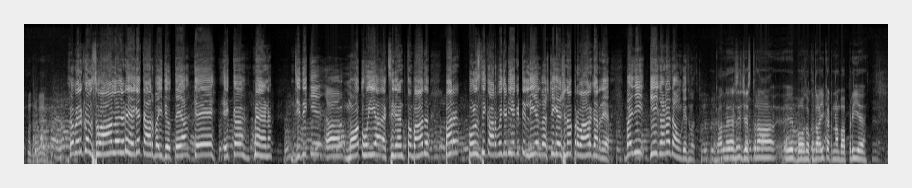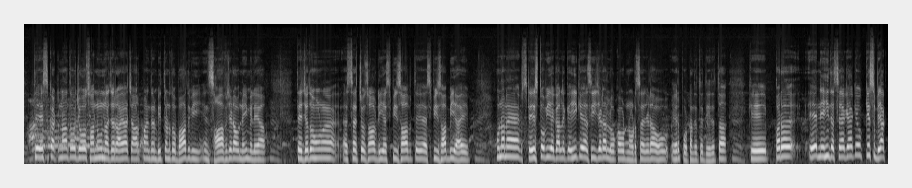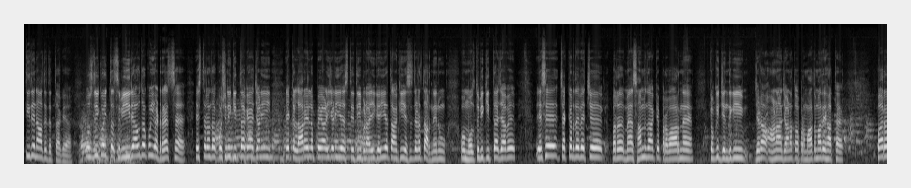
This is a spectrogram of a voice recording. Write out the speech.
ਮਤਲਬ ਇਹ ਹੋਇਆ। ਸੋ ਬਿਲਕੁਲ ਸਵਾਲ ਜਿਹੜੇ ਹੈਗੇ ਕਾਰਵਾਈ ਦੇ ਉੱਤੇ ਆ ਕਿ ਇੱਕ ਭੈਣ ਜਿਹਦੀ ਕਿ ਅ, ਮੌਤ ਹੋਈ ਆ ਐਕਸੀਡੈਂਟ ਤੋਂ ਬਾਅਦ ਪਰ ਪੁਲਿਸ ਦੀ ਕਾਰਵਾਈ ਜਿਹੜੀ ਹੈਗੀ ਢਿੱਲੀ ਇਨਵੈਸਟੀਗੇਸ਼ਨ ਆ ਪਰਿਵਾਰ ਕਰ ਰਿਹਾ ਬਾਈ ਜੀ ਕੀ ਕਹਿਣਾ ਚਾਹੋਗੇ ਇਸ ਮਸਲੇ ਗੱਲ ਐ ਸੀ ਜਿਸ ਤਰ੍ਹਾਂ ਇਹ ਬਹੁਤ ਦੁਖਦਾਈ ਘਟਨਾ ਵਾਪਰੀ ਹੈ ਤੇ ਇਸ ਘਟਨਾ ਤੋਂ ਜੋ ਸਾਨੂੰ ਨਜ਼ਰ ਆਇਆ 4-5 ਦਿਨ ਬੀਤਣ ਤੋਂ ਬਾਅਦ ਵੀ ਇਨਸਾਫ ਜਿਹੜਾ ਉਹ ਨਹੀਂ ਮਿਲਿਆ। ਤੇ ਜਦੋਂ ਹੁਣ ਐਸਐਚਓ ਸਾਹਿਬ ਡੀਐਸਪੀ ਸਾਹਿਬ ਤੇ ਐਸਪੀ ਸਾਹਿਬ ਵੀ ਆਏ ਉਹਨਾਂ ਨੇ ਸਟੇਜ ਤੋਂ ਵੀ ਇਹ ਗੱਲ ਕਹੀ ਕਿ ਅਸੀਂ ਜਿਹੜਾ ਲੋਕਆਊਟ ਨੋਟਿਸ ਹੈ ਜਿਹੜਾ ਉਹ 에ਅਰਪੋਰਟਾਂ ਦੇ ਉੱਤੇ ਦੇ ਦਿੱਤਾ ਕਿ ਪਰ ਇਹ ਨਹੀਂ ਦੱਸਿਆ ਗਿਆ ਕਿ ਉਹ ਕਿਸ ਵਿਅਕਤੀ ਦੇ ਨਾਂ ਤੇ ਦਿੱਤਾ ਗਿਆ। ਉਸ ਦੀ ਕੋਈ ਤਸਵੀਰ ਹੈ, ਉਹਦਾ ਕੋਈ ਐਡਰੈਸ ਹੈ, ਇਸ ਤਰ੍ਹਾਂ ਦਾ ਕੁਝ ਨਹੀਂ ਕੀਤਾ ਗਿਆ ਜਾਨੀ ਇੱਕ ਲਾਰੇ ਲੱਪੇ ਵਾਲੀ ਜਿਹੜੀ ਇਹ ਸਥਿਤੀ ਬਣਾਈ ਗਈ ਹੈ ਤਾਂ ਕਿ ਇਸ ਜਿਹੜਾ ਧਰਨੇ ਨੂੰ ਉਹ ਮੁਲਤਵੀ ਕੀਤਾ ਜਾਵੇ। ਇਸੇ ਚੱਕਰ ਦੇ ਵਿੱਚ ਪਰ ਮੈਂ ਸਮਝਦਾ ਕਿ ਪਰਿਵਾਰ ਨੇ ਕਿਉਂਕਿ ਜ਼ਿੰਦਗੀ ਜਿਹੜਾ ਆਣਾ ਜਾਣਾ ਤਾਂ ਪਰਮਾਤਮਾ ਦੇ ਹੱਥ ਹੈ ਪਰ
